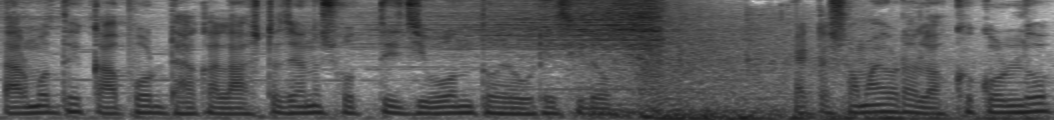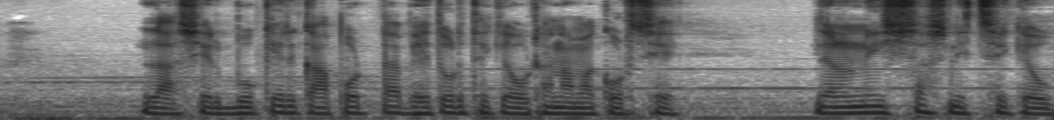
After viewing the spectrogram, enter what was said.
তার মধ্যে কাপড় ঢাকা লাশটা যেন সত্যি জীবন্ত হয়ে উঠেছিল। একটা সময় ওরা লক্ষ্য করল, লাশের বুকের কাপড়টা ভেতর থেকে ওঠানামা করছে, যেন নিঃশ্বাস নিচ্ছে কেউ।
